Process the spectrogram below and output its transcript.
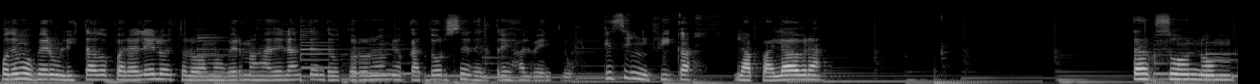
Podemos ver un listado paralelo, esto lo vamos a ver más adelante en Deuteronomio 14 del 3 al 21. ¿Qué significa la palabra taxonomía,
